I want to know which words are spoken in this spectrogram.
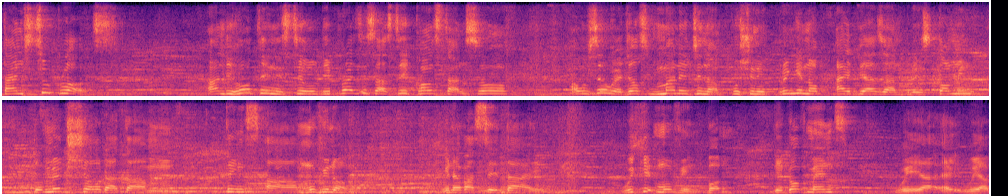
times two plots. And the whole thing is still, the prices are still constant. So I would say we're just managing and pushing it, bringing up ideas and brainstorming to make sure that um, things are moving on. We never say die. We keep moving, but the government, we are, uh, we are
